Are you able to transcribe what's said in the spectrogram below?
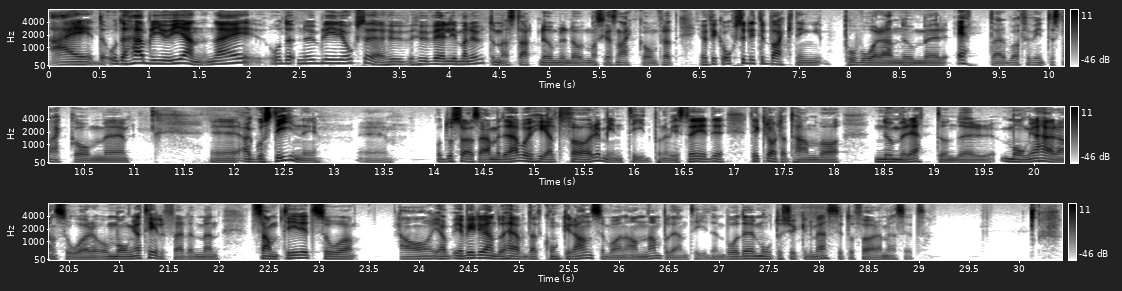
Nej, och det här blir ju igen, nej, och det, nu blir det också det, hur, hur väljer man ut de här startnumren då, man ska snacka om? För att jag fick också lite backning på våra nummer ett där, varför vi inte snackade om eh, Agostini. Eh, och då sa jag så här, men det här var ju helt före min tid på något vis. Det, det, det, är klart att han var nummer ett under många herrans år och många tillfällen, men samtidigt så, ja, jag, jag vill ju ändå hävda att konkurrensen var en annan på den tiden, både motorcykelmässigt och förarmässigt.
